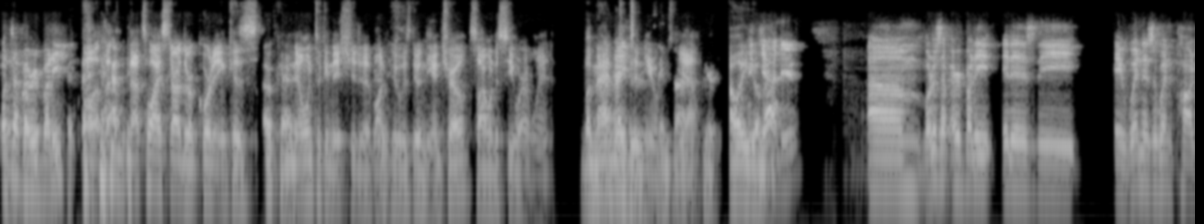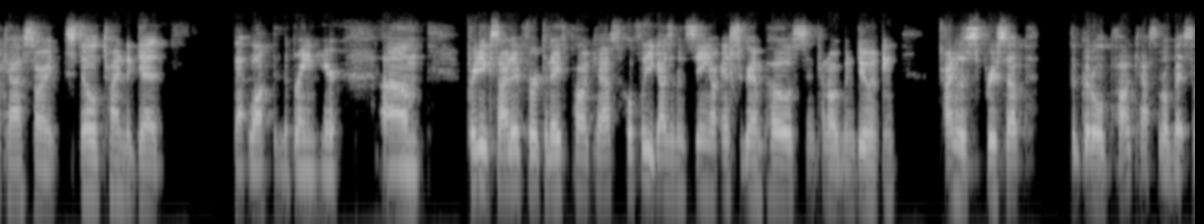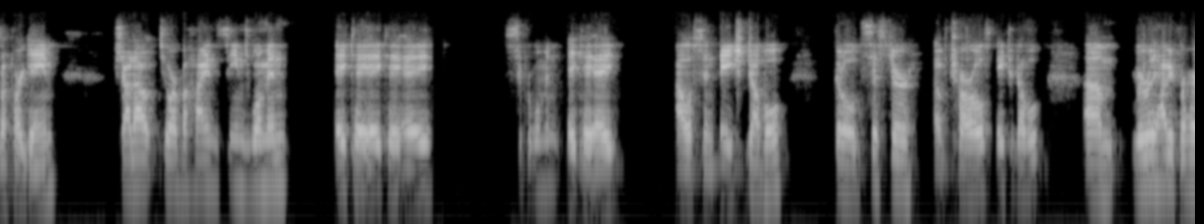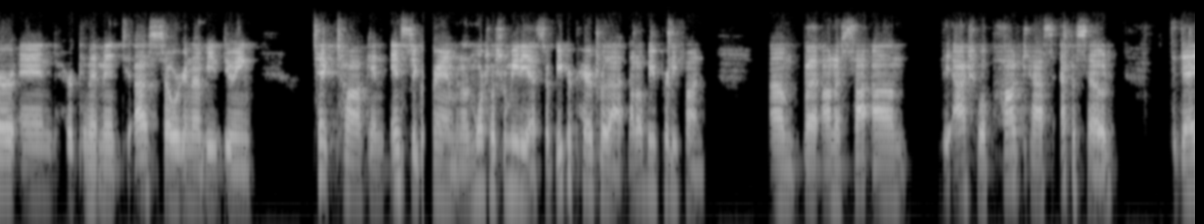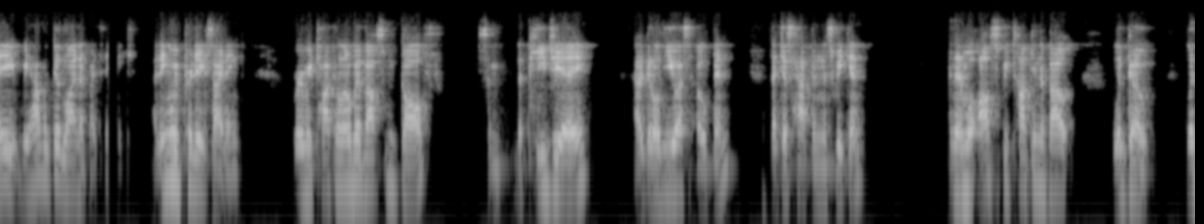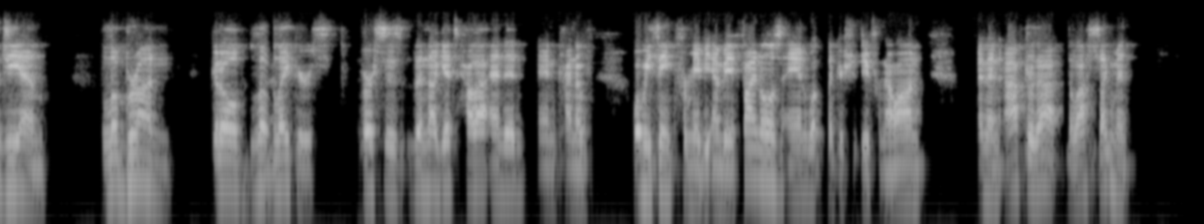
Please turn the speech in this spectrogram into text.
What's up, everybody? Well, that, that's why I started the recording because okay. no one took initiative on who was doing the intro, so I wanted to see where it went. But Matt Matt, I do it continue. Yeah. Here, I'll let you go. Yeah, Matt. dude. Um, what is up, everybody? It is the A Win is a Win podcast. Sorry, still trying to get that locked in the brain here. Um, pretty excited for today's podcast. Hopefully, you guys have been seeing our Instagram posts and kind of what we've been doing, trying to spruce up the good old podcast a little bit, step up our game. Shout out to our behind the scenes woman, aka aka Superwoman, aka Allison H double, good old sister of Charles H double. Um, we're really happy for her and her commitment to us. So we're gonna be doing TikTok and Instagram and more social media. So be prepared for that. That'll be pretty fun. Um, but on a um, the actual podcast episode today, we have a good lineup. I think. I think it'll be pretty exciting. We're gonna be talking a little bit about some golf, some the PGA, a uh, good old U.S. Open that just happened this weekend, and then we'll also be talking about Le Goat, Le GM, LeBron, good old Le. Lakers versus the Nuggets, how that ended, and kind of what we think for maybe NBA Finals and what Lakers should do from now on. And then after that, the last segment,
